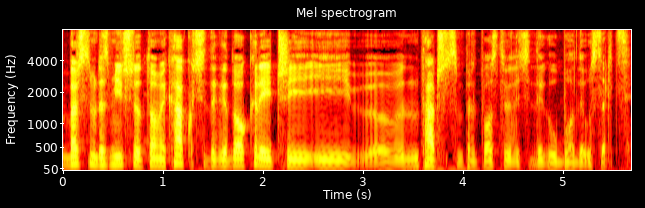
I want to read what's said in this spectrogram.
baš sam razmišljao o tome kako će da ga dokreći i uh, tačno sam pretpostavio da će da ga ubode u srce.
